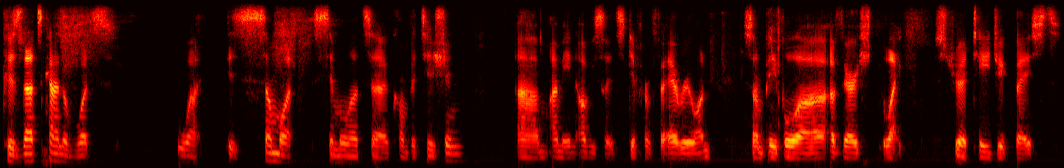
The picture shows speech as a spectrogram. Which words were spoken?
Because that's kind of what's what is somewhat similar to competition. Um, i mean obviously it's different for everyone. Some people are, are very like strategic based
